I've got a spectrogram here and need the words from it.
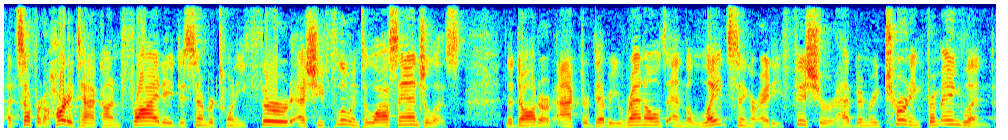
had suffered a heart attack on Friday, December 23rd, as she flew into Los Angeles. The daughter of actor Debbie Reynolds and the late singer Eddie Fisher had been returning from England.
